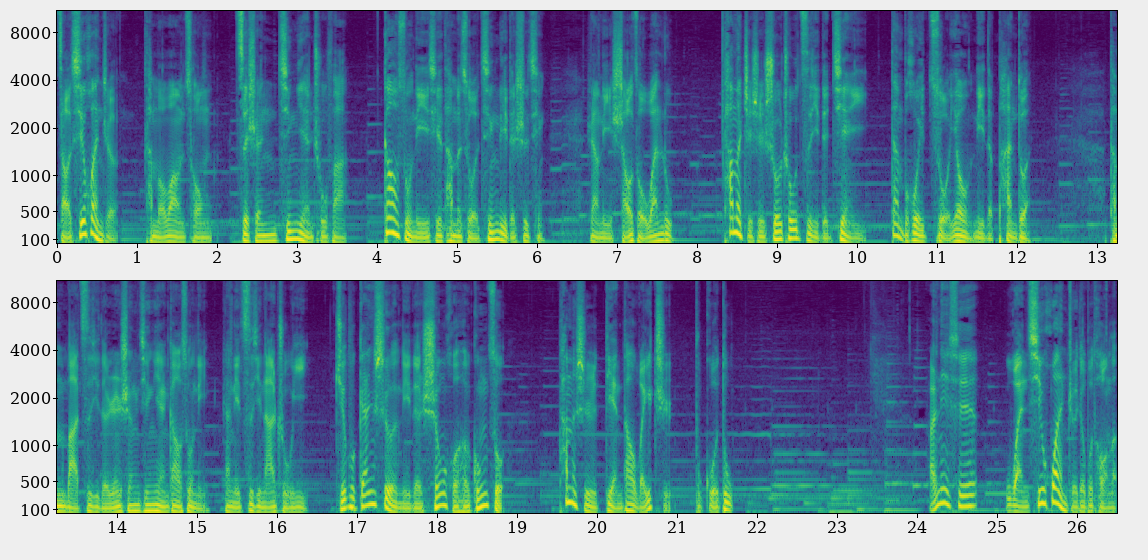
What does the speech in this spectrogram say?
早期患者，他们往往从自身经验出发，告诉你一些他们所经历的事情，让你少走弯路。他们只是说出自己的建议，但不会左右你的判断。他们把自己的人生经验告诉你，让你自己拿主意，绝不干涉你的生活和工作。他们是点到为止，不过度。而那些晚期患者就不同了，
